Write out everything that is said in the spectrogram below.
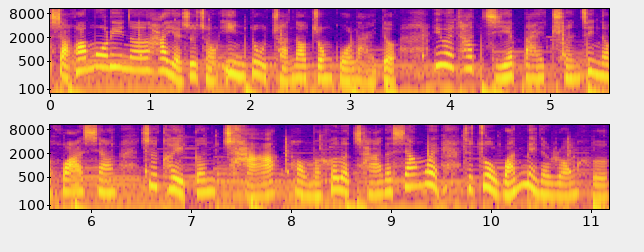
小花茉莉呢？它也是从印度传到中国来的，因为它洁白纯净的花香是可以跟茶，好，我们喝的茶的香味是做完美的融合，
